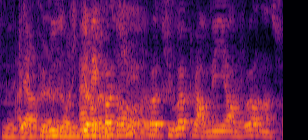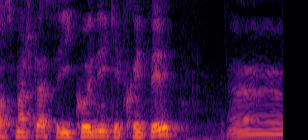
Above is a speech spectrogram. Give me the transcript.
Je me Ah, garde. les pelouses en Ligue Non, 1 mais en quand, même tu, temps. euh, quand tu vois que leur meilleur joueur dans, sur ce match-là, c'est Iconé qui est prêté, euh,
